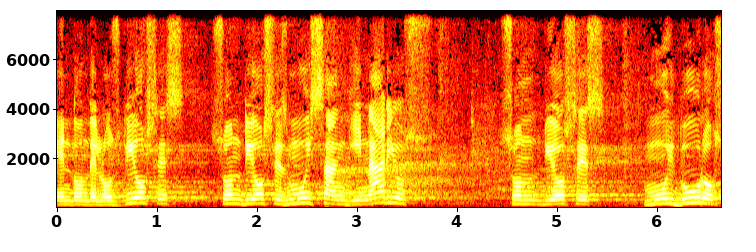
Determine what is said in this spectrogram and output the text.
en donde los dioses son dioses muy sanguinarios, son dioses muy duros,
